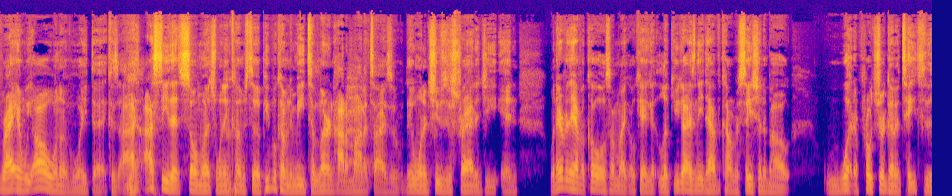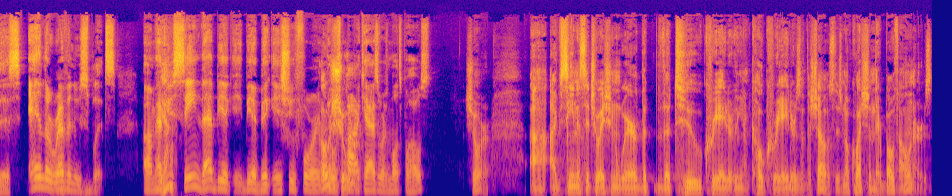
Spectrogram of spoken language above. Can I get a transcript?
right? And we all want to avoid that because yeah. I I see that so much when it mm-hmm. comes to people come to me to learn how to monetize. it. They want to choose a strategy, and whenever they have a co-host, I'm like, okay, look, you guys need to have a conversation about what approach you're going to take to this and the revenue splits. Um, have yeah. you seen that be a be a big issue for oh, those sure. podcasts where there's multiple hosts? Sure. Uh, I've seen a situation where the the two creators, you know, co-creators of the shows, there's no question they're both owners,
